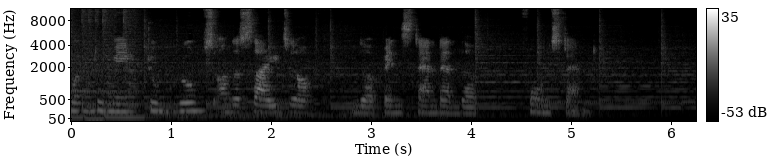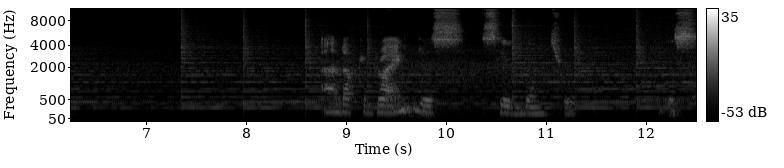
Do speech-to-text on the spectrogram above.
going to make two grooves on the sides of the pen stand and the phone stand. And after drying just slip them through this.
